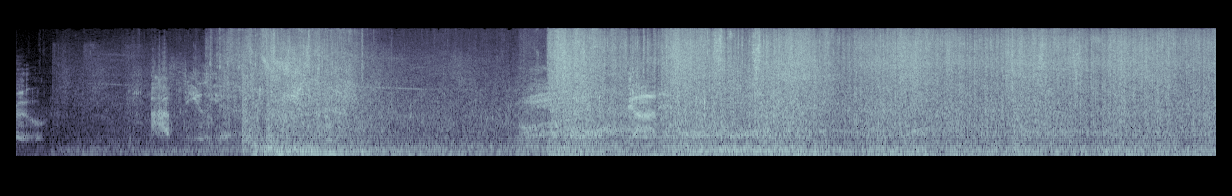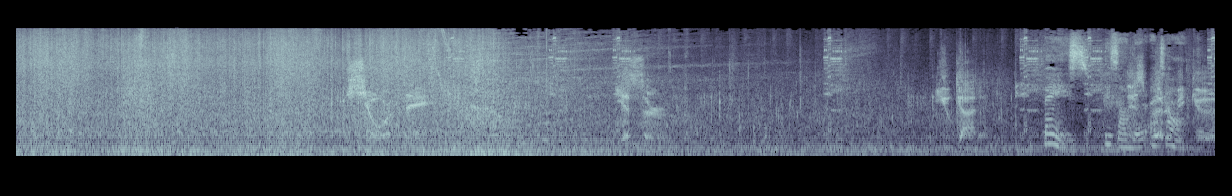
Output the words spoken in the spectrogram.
Through. I feel you. Got it. Sure thing. Yes, sir. You got it. Base is under This attack.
